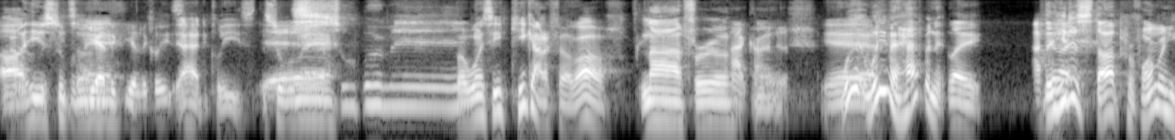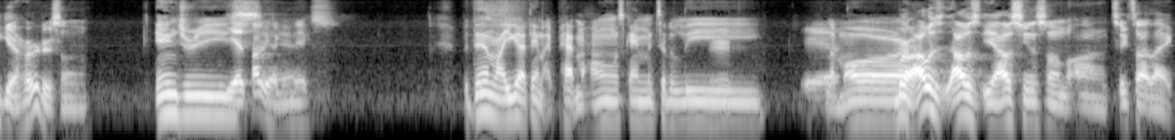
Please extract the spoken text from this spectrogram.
Oh, he's Superman. You have the, you have the cleats. Yeah, I had the cleats, the Yeah. Superman. Superman. But once he he kind of fell off. nah, for real. Not kind of. Yeah, What, what even happened? Like, did he like- just stop performing? He get hurt or something? injuries. Yeah, it's probably like yeah. a mix. But then, like you got to think, like Pat Mahomes came into the league, mm. Yeah. Lamar. Bro, I was, I was, yeah, I was seeing some on TikTok. Like,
